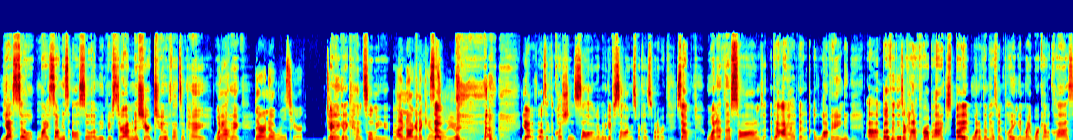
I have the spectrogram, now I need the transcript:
yes, so my song is also a mood booster. I'm gonna share two if that's okay. What Yeah. do you think? there are no rules here do are it you gonna cancel me? Okay. i'm not going to cancel you Yes, I was like the question song. I'm gonna give songs because whatever. So one of the songs that I have been loving, um, both of these are kind of throwbacks, but one of them has been playing in my workout class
